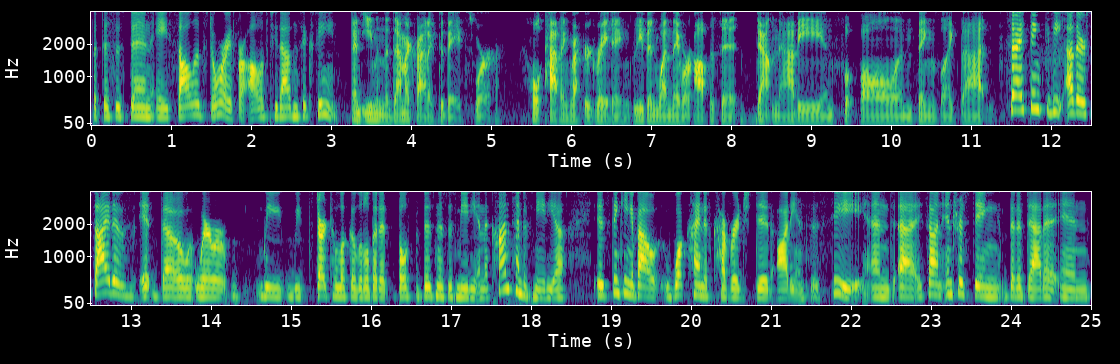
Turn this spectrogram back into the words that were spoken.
but this has been a solid story for all of 2016. And even the Democratic debates were having record ratings, even when they were opposite Downton Abbey and football and things like that. So I think the other side of it, though, where we we start to look a little bit at both the business of media and the content of media, is thinking about what kind of coverage did audiences see. And uh, I saw an interesting bit of data in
